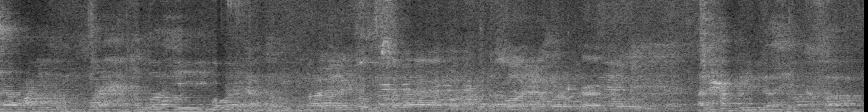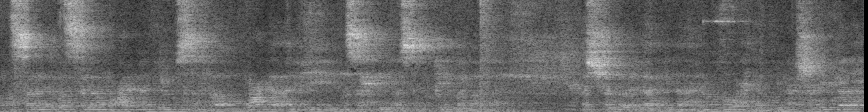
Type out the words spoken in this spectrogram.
Assalamualaikum warahmatullahi wabarakatuh. Waalaikumsalam warahmatullahi wabarakatuh. Alhamdulillah wa kafa. Wassalatu wassalamu ala nabi Mustafa wa ala alihi wa sahbihi as-siddiqin wal wafat. Asyhadu an la ilaha illallah wahdahu la syarika lah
